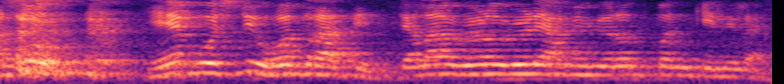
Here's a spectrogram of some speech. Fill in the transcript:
असो हे गोष्टी होत राहतील. त्याला वेळोवेळी आम्ही विरोध पण केलेला आहे.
